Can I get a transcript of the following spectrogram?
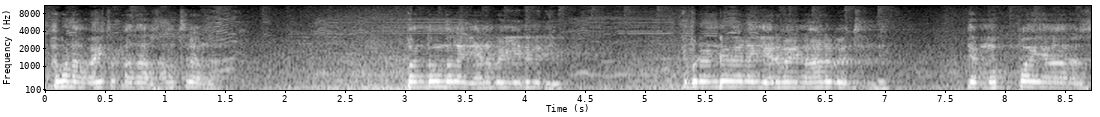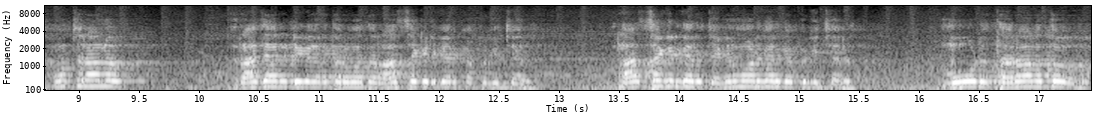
అప్పుడు నా వయసు పదహారు సంవత్సరాలు. పంతొమ్మిది వందల ఎనభై ఎనిమిది. ఇప్పుడు రెండు వేల ఇరవై నాలుగు వచ్చింది. అంటే ముప్పై ఆరు సంవత్సరాలు రాజారెడ్డి గారి తర్వాత రాజశేఖర్ గారికి అప్పగించారు. రాజశేఖర్ గారు జగన్మోహన్ గారికి అప్పగించారు. మూడు తరాలతో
